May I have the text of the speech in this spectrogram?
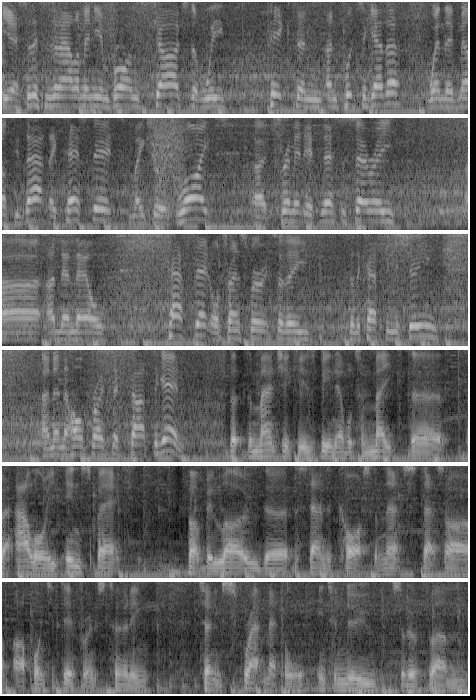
Yeah, so this is an aluminium bronze charge that we've picked and, and put together. When they've melted that, they test it, make sure it's right, uh, trim it if necessary, uh, and then they'll cast it or transfer it to the to the casting machine, and then the whole process starts again. The, the magic is being able to make the, the alloy in spec but below the, the standard cost, and that's that's our, our point of difference, turning turning scrap metal into new sort of um,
